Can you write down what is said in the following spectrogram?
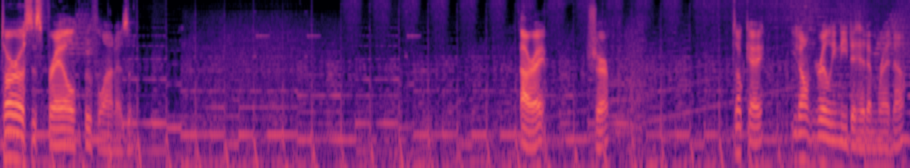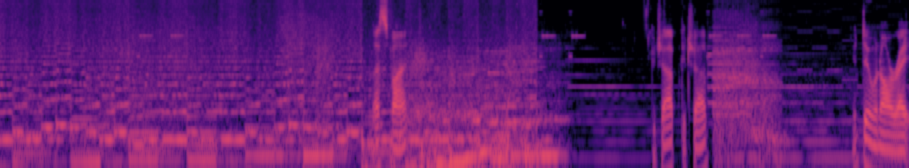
Tauros is frail, Bouffalant isn't. Alright, sure. It's okay. You don't really need to hit him right now. That's fine. Good job, good job. You're doing alright,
